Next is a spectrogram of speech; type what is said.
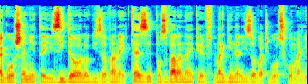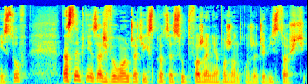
A głoszenie tej zideologizowanej tezy pozwala najpierw marginalizować głos humanistów, następnie zaś wyłączać ich z procesu tworzenia porządku rzeczywistości.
